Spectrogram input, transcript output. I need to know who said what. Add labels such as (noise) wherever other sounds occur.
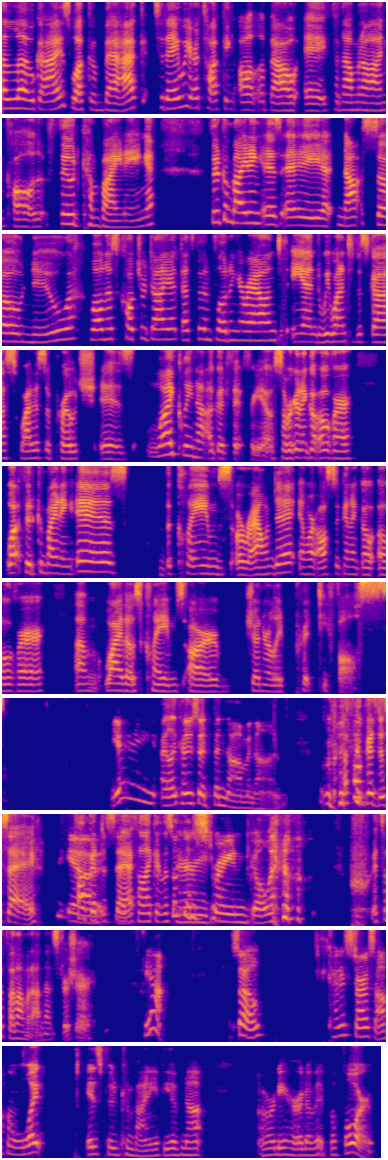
Speaker 1: Hello, guys. Welcome back. Today, we are talking all about a phenomenon called food combining. Food combining is a not so new wellness culture diet that's been floating around, and we wanted to discuss why this approach is likely not a good fit for you. So, we're going to go over what food combining is, the claims around it, and we're also going to go over um, why those claims are generally pretty false.
Speaker 2: Yay. I like how you said phenomenon.
Speaker 1: That felt good to say. Yeah. (laughs) Felt good to say. Like, I feel like it was
Speaker 2: something
Speaker 1: very...
Speaker 2: strange going (laughs) on.
Speaker 1: it's a phenomenon, that's for sure.
Speaker 2: Yeah. So kind of starts off on what is food combining if you have not already heard of it before.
